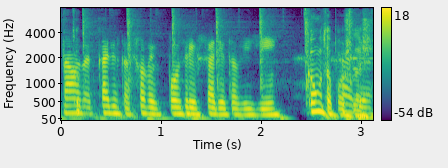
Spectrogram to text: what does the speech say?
Naozaj, kade sa človek pozrie, všade to vidí. Komu to pošleš?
